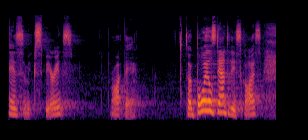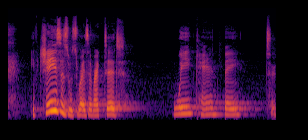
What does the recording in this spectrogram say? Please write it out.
There's some experience right there. So it boils down to this, guys. If Jesus was resurrected, we can be too.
